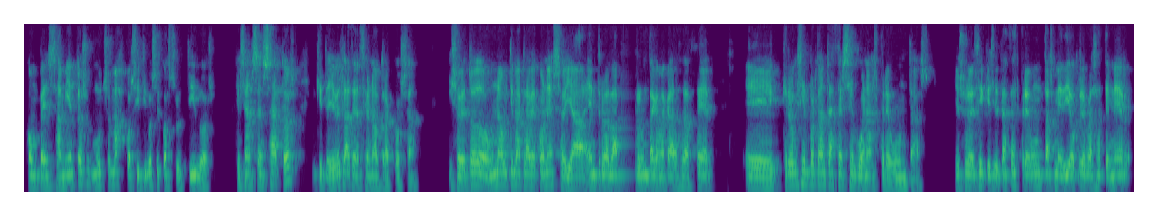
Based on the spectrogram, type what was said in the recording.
con pensamientos mucho más positivos y constructivos, que sean sensatos y que te lleves la atención a otra cosa. Y sobre todo, una última clave con eso, ya entro a la pregunta que me acabas de hacer, eh, creo que es importante hacerse buenas preguntas. Yo suelo decir que si te haces preguntas mediocres vas a tener,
